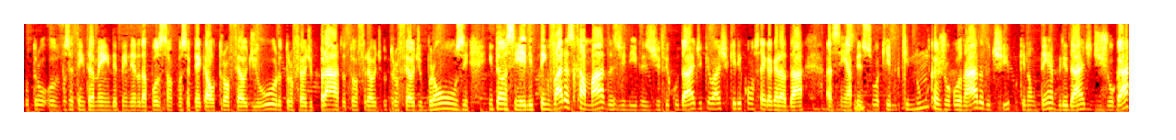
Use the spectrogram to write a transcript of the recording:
o você tem também dependendo da posição que você pegar o troféu de ouro, o troféu de prata, o troféu de, o troféu de bronze. Então assim ele tem várias camadas de níveis de dificuldade que eu acho que ele consegue agradar assim a pessoa que, que nunca jogou nada do tipo, que não tem habilidade de jogar,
